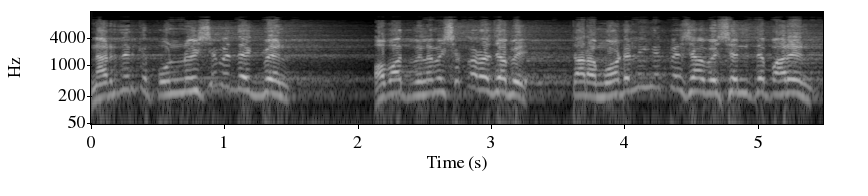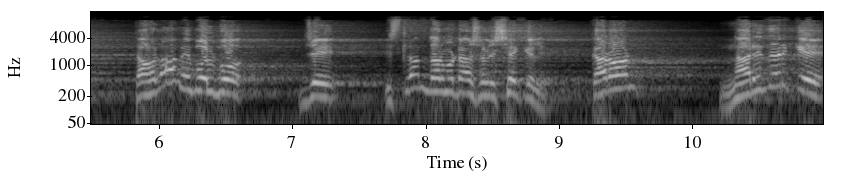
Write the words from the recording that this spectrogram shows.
নারীদেরকে পণ্য হিসেবে দেখবেন, অবাধ মেলামেশা করা যাবে, তারা মডেলিংয়ের পেশা বেছে নিতে পারেন, তাহলে আমি বলব যে ইসলাম ধর্মটা আসলে সেকেলে। কারণ নারীদেরকে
